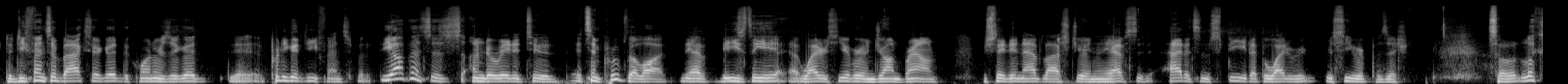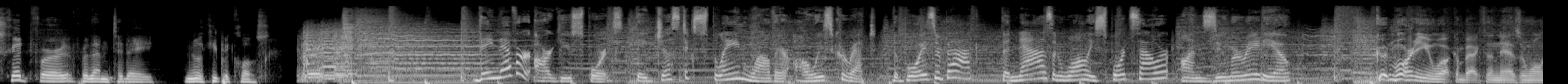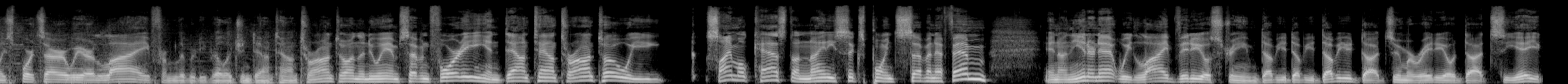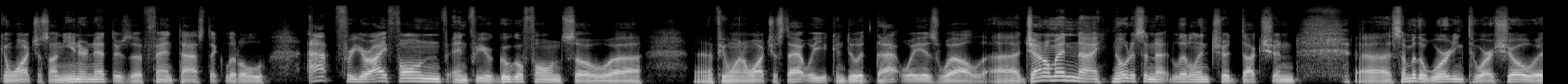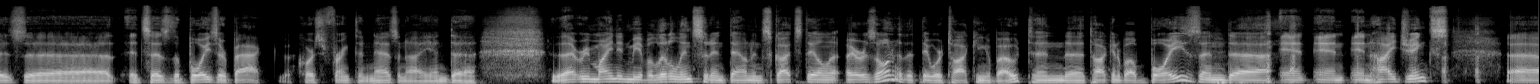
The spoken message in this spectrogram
the defensive backs are good. The corners are good. They're pretty good defense, but the offense is underrated too. It's improved a lot. They have Beasley at wide receiver and John Brown, which they didn't have last year, and they have added some speed at the wide re- receiver position. So it looks good for for them today, and they'll keep it close. They never argue sports. They just explain while they're always correct. The boys are back. The Naz and Wally Sports Hour on Zoomer Radio. Good morning and welcome back to the Naz and Wally Sports Hour. We are live from Liberty Village in downtown Toronto on the new AM 740. In downtown Toronto, we simulcast on 96.7 FM and on the internet, we live video stream www.zoomerradio.ca. You can watch us on the internet. There's a fantastic little app for your iPhone and for your Google phone. So, uh, uh, if you want to watch us that way, you can do it that way as well. Uh, gentlemen, I noticed in that little introduction, uh, some of the wording to our show is, uh, it says the boys are back. Of course, Frank and Naz and I, and, uh, that reminded me of a little incident down in Scottsdale, Arizona that they were talking about and, uh, talking about boys and, and, and, and hijinks.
